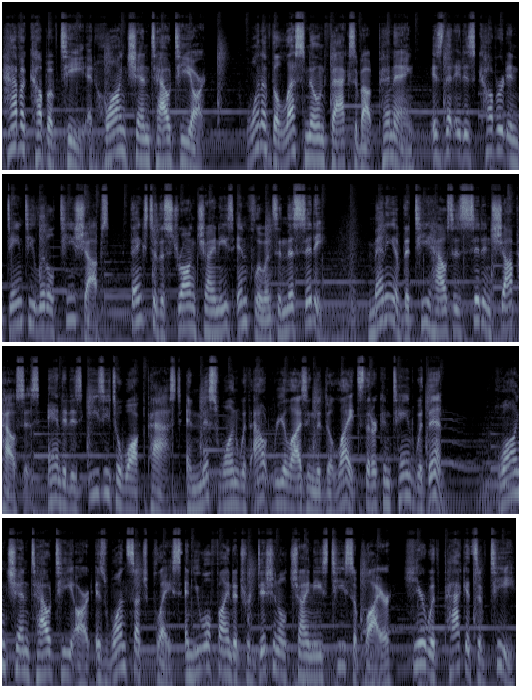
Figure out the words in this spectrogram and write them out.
Have a cup of tea at Huang Chen Tao Tea Art. One of the less known facts about Penang is that it is covered in dainty little tea shops thanks to the strong Chinese influence in this city. Many of the tea houses sit in shop houses, and it is easy to walk past and miss one without realizing the delights that are contained within. Huang Chen Tao Tea Art is one such place and you will find a traditional Chinese tea supplier here with packets of tea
